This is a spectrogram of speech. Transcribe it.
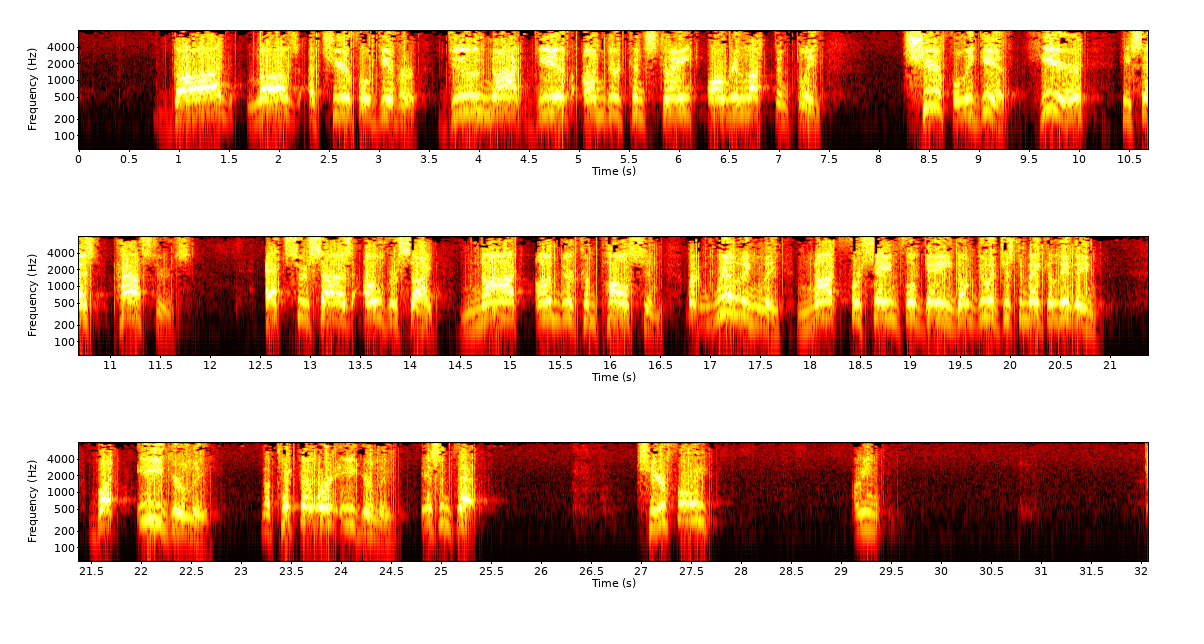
God loves a cheerful giver. Do not give under constraint or reluctantly. Cheerfully give. Here, he says, pastors, exercise oversight not under compulsion, but willingly, not for shameful gain. Don't do it just to make a living, but eagerly. Now take that word eagerly. Isn't that cheerfully? I mean,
